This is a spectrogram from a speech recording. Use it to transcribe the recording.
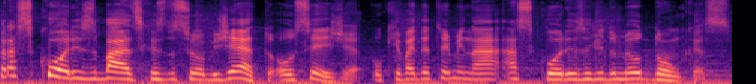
as cores básicas do seu objeto, ou seja, o que vai determinar as cores ali do meu Donkas.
